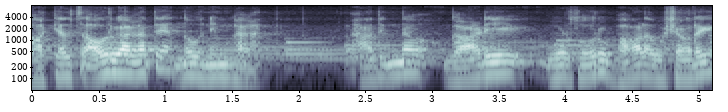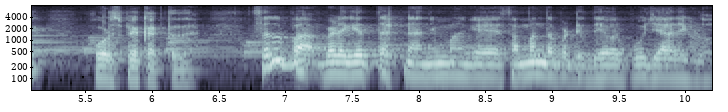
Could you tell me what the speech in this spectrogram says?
ಆ ಕೆಲಸ ಅವ್ರಿಗಾಗತ್ತೆ, ನೋವು ನಿಮ್ಗಾಗತ್ತೆ. ಆದ್ದರಿಂದ ಗಾಡಿ ಓಡಿಸೋರು ಭಾಳ ಹುಷಾರಾಗಿ ಓಡಿಸ್ಬೇಕಾಗ್ತದೆ. ಸ್ವಲ್ಪ ಬೆಳಗ್ಗೆ ಎದ್ದ ತಕ್ಷಣ ನಿಮಗೆ ಸಂಬಂಧಪಟ್ಟಿದ್ದ ದೇವರ ಪೂಜಾದಿಗಳು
